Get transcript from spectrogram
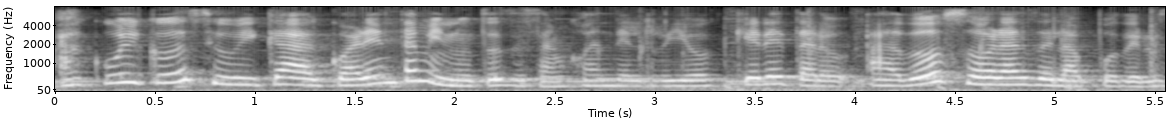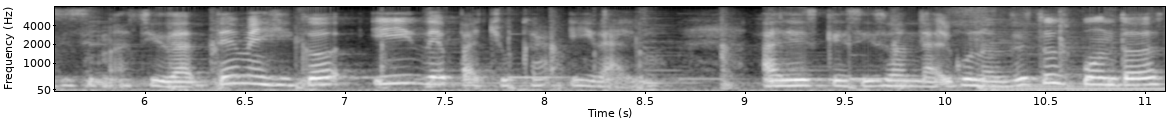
Aculco se ubica a 40 minutos de San Juan del Río, Querétaro, a dos horas de la poderosísima Ciudad de México y de Pachuca, Hidalgo. Así es que si son de algunos de estos puntos,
